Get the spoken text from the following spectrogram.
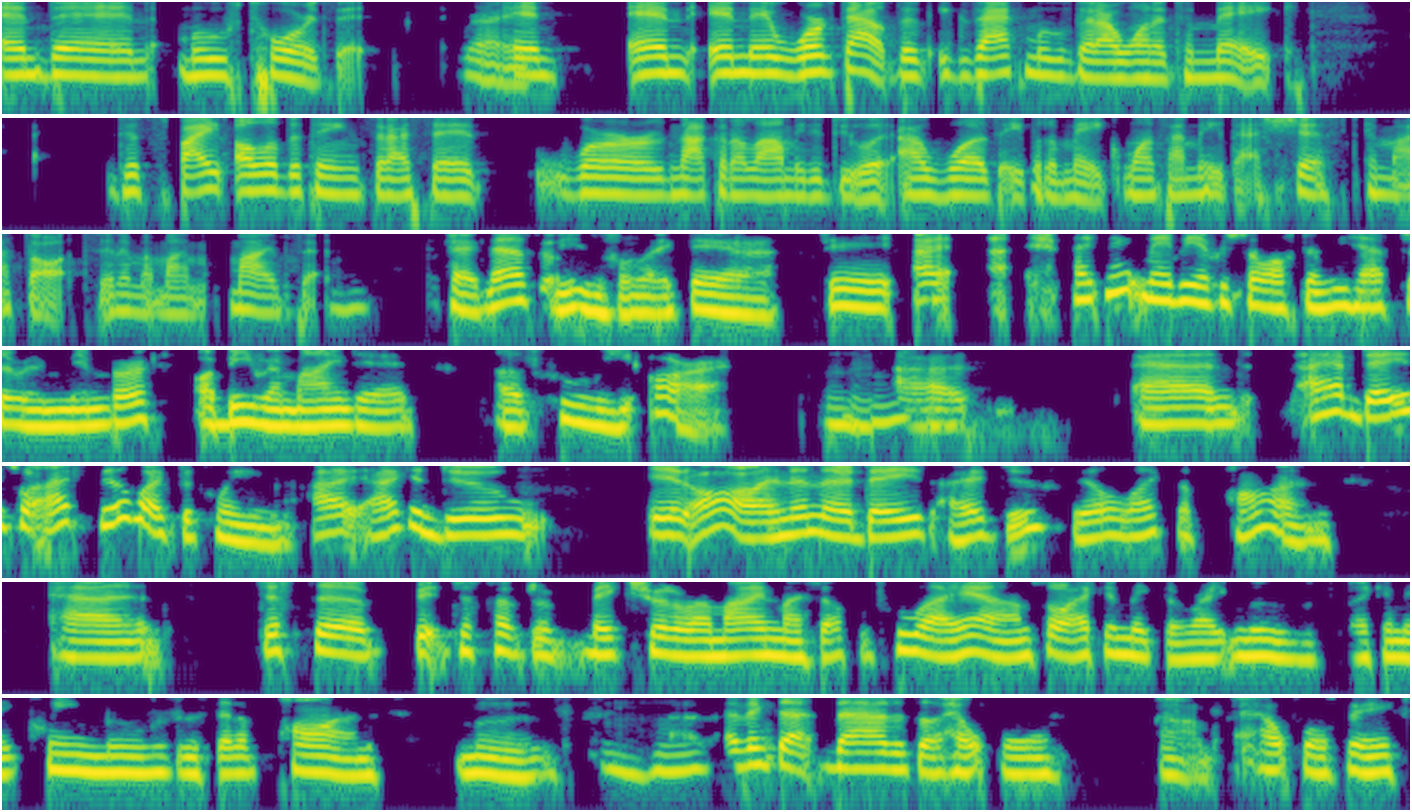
and then move towards it. Right. And and and it worked out the exact move that I wanted to make despite all of the things that I said were not going to allow me to do it, I was able to make once I made that shift in my thoughts and in my, my mindset. Mm-hmm. Okay, that's beautiful right there. See, I, I, I think maybe every so often we have to remember or be reminded of who we are. Mm-hmm. Uh, and I have days where I feel like the queen. I, I can do it all. And then there are days I do feel like the pawn. And just to just have to make sure to remind myself of who I am so I can make the right moves. I can make queen moves instead of pawn moves. Mm-hmm. I think that that is a helpful um, helpful thing.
